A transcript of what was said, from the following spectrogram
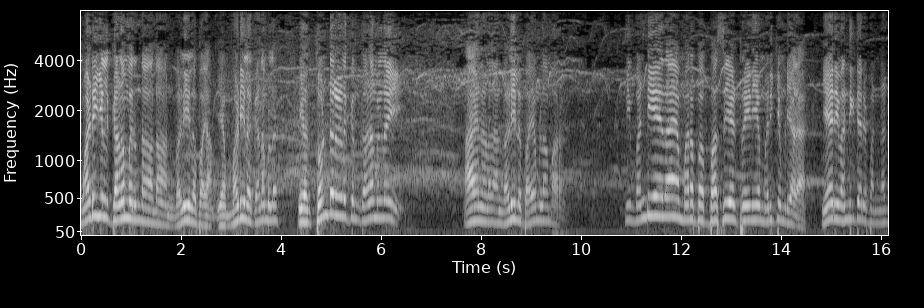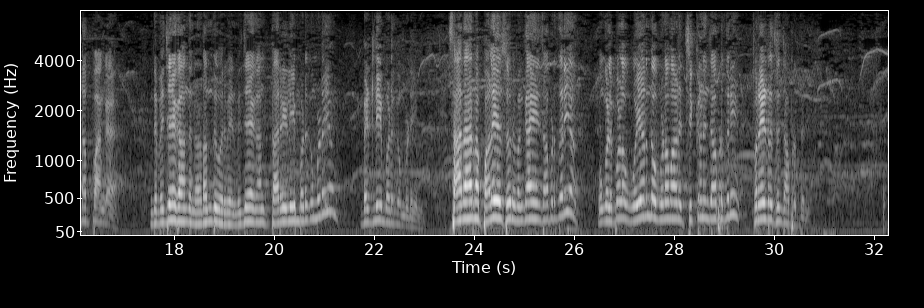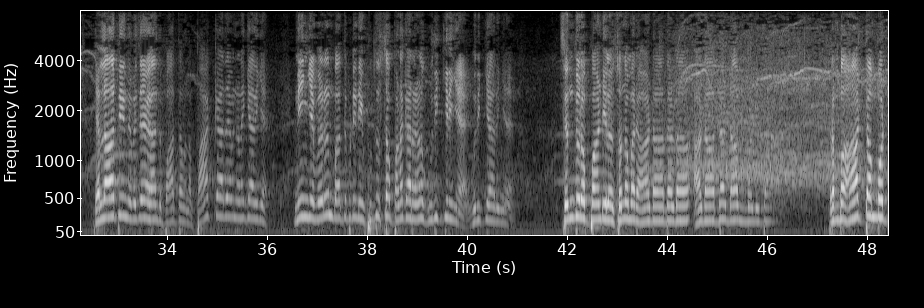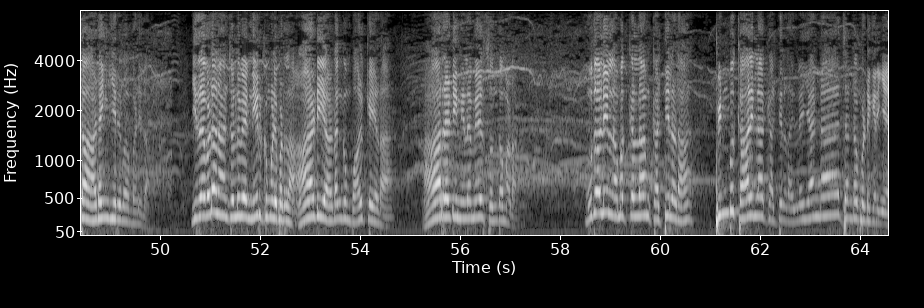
மடியில் கனம் இருந்தாதான் வழியில பயம். என் மடியில கனம் இல்லை என் தொண்டர்களுக்கும் கனம் இல்லை அதனாலதான் வழியில பயம் இல்லாம மாறாங்க நீ வண்டியே தான் மறப்ப பஸ்ஸையே ட்ரெயினையே மறிக்க முடியாத? ஏறி வந்துகிட்டே இருப்பான் நடப்பாங்க. இந்த விஜயகாந்த் நடந்து வருவேன். விஜயகாந்த் தரையிலையும் படுக்க முடியும் பெட்லையும் படுக்க முடியும். சாதாரண பழைய சோறு வெங்காயம் சாப்பிட தெரியும். உங்களை போல உயர்ந்த உணவான சிக்கனும் சாப்பிட தெரியும். ஃப்ரைட் ரைஸும் சாப்பிட தெரியும். எல்லாத்தையும் இந்த விஜயகாந்த் பார்த்தவன பார்க்காதவன் நினைக்காதீங்க. நீங்க வெறும் பார்த்துப்படி நீங்க புதுசா பணக்காரங்களாம் குதிக்கிறீங்க. குதிக்காதீங்க. செந்துர பாண்டியில சொன்ன மாதிரி ஆடாதடா ஆடாதடா மனிதா. ரொம்ப ஆட்டம் போட்டா அடங்கிருவ மனிதா. இதை விட நான் சொல்லுவேன் நீர்க்குமொழி படலாம் ஆடி அடங்கும் வாழ்க்கையடா. ஆறடி நிலமே சொந்தமடா. முதலில் நமக்கெல்லாம் கட்டிலடா பின்பு காலில்லா கட்டிலடா. இதுல ஏன்டா சண்டை போட்டுக்கிறீங்க?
